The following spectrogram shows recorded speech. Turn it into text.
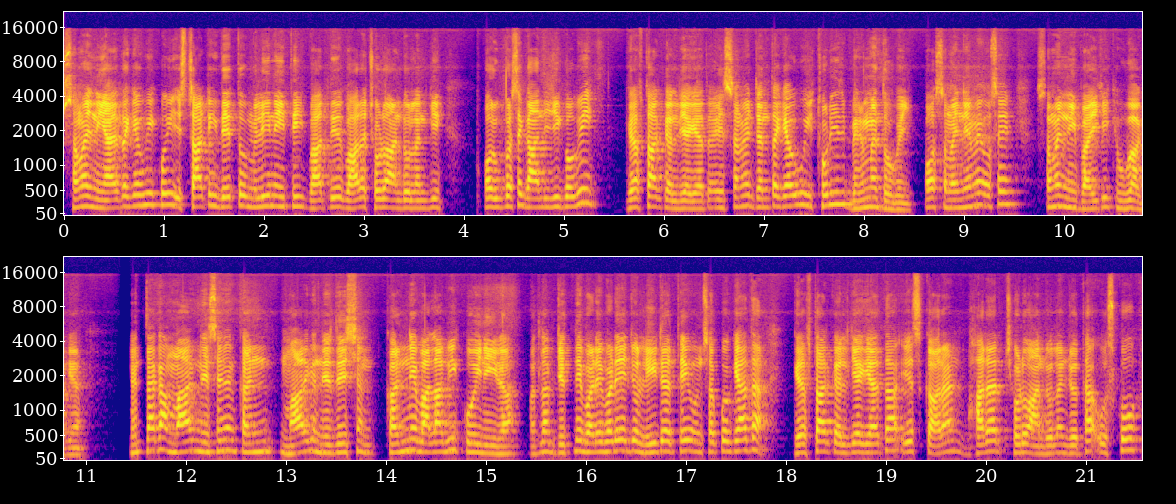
समझ नहीं आया था क्योंकि कोई स्टार्टिंग डेट तो मिली नहीं थी, भारतीय भारत छोड़ो आंदोलन की। और ऊपर से गांधी जी को भी गिरफ़्तार कर लिया गया था। इस समय जनता क्या हुई? थोड़ी भ्रमित हो गई और समझने में उसे समझ नहीं पाई कि हुआ क्या। जनता का मार्ग निर्देशन कर, मार्ग निर्देशन करने वाला भी कोई नहीं रहा। मतलब जितने बड़े बड़े जो लीडर थे, उन सबको क्या था? गिरफ़्तार कर लिया गया था। इस कारण भारत छोड़ो आंदोलन जो था, उसको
